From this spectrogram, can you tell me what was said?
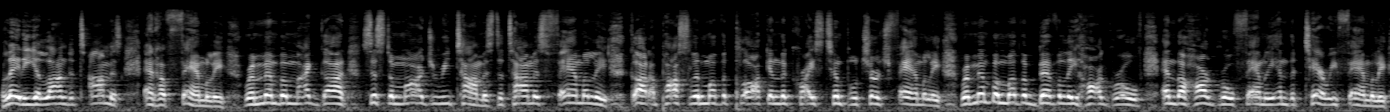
Lady Yolanda Thomas and her family. Remember, my God, Sister Marjorie Thomas, the Thomas family. God, Apostle and Mother Clark and the Christ Temple Church family. Remember Mother Beverly Hargrove and the Hargrove family and the Terry family.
